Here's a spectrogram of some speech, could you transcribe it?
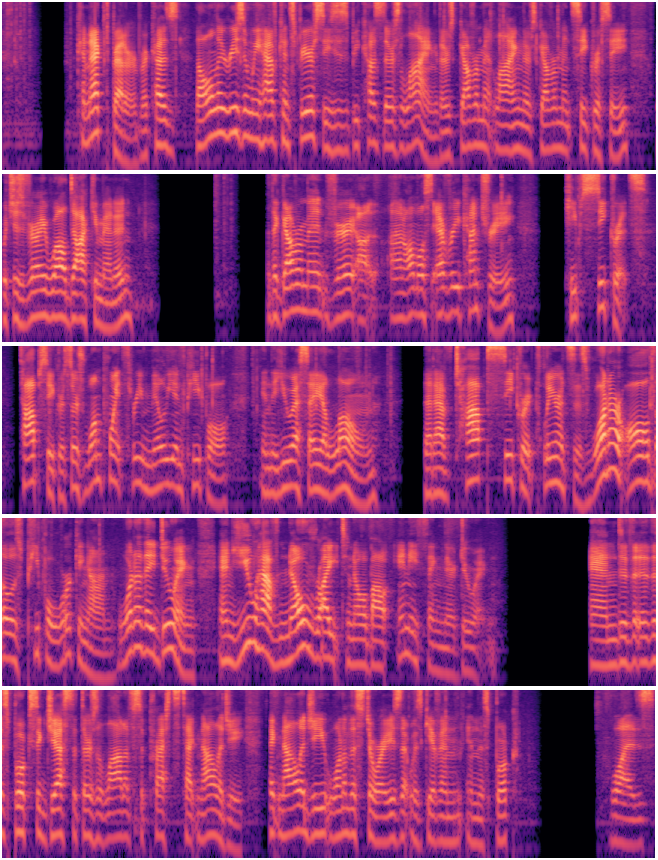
connect better because the only reason we have conspiracies is because there's lying. There's government lying, there's government secrecy, which is very well documented. The government very uh, on almost every country keeps secrets, top secrets. There's 1.3 million people in the USA alone that have top secret clearances. What are all those people working on? What are they doing? And you have no right to know about anything they're doing. And th this book suggests that there's a lot of suppressed technology. Technology, one of the stories that was given in this book was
